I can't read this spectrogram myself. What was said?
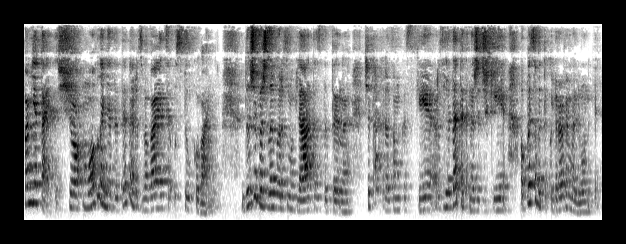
Пам'ятайте, що мовлення дитини розвивається у спілкуванні. Дуже важливо розмовляти з дитиною, читати разом казки, розглядати книжечки, описувати кольорові малюнки,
